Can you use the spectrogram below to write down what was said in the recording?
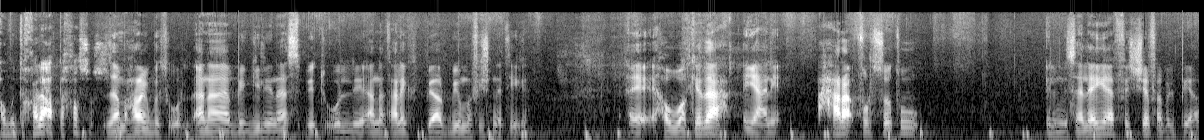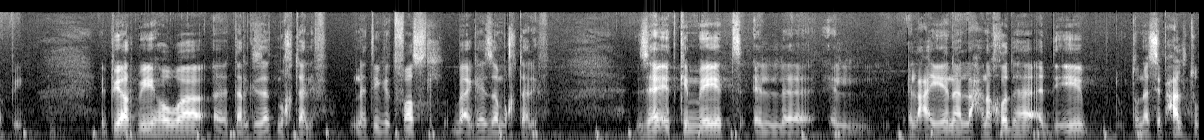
أو من دخلاء على التخصص. زي ما حضرتك بتقول أنا بيجي لي ناس بتقول لي أنا اتعالجت PRP ومفيش نتيجة. آه، هو كده يعني حرق فرصته المثالية في الشفاء بال PRP ال PRP هو آه، تركيزات مختلفة نتيجة فصل بأجهزة مختلفة. زائد كمية ال ال العينة اللي هناخدها قد إيه تناسب حالته.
